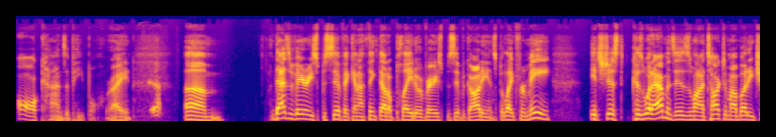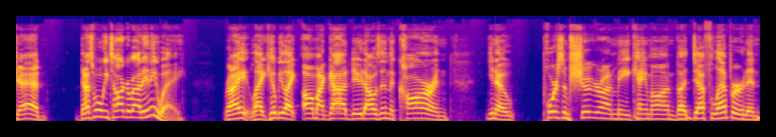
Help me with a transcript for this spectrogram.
all kinds of people, right? Yeah. Um, that's very specific. And I think that'll play to a very specific audience. But like for me, it's just because what happens is when I talk to my buddy Chad, that's what we talk about anyway, right? Like he'll be like, oh my God, dude, I was in the car and, you know, Pour Some Sugar on Me came on by Def Leppard and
